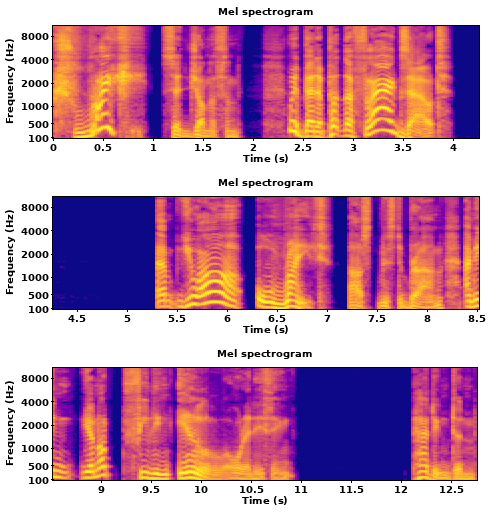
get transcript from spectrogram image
Crikey, said Jonathan. We'd better put the flags out. Um, you are all right, asked Mr. Brown. I mean, you're not feeling ill or anything. Paddington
